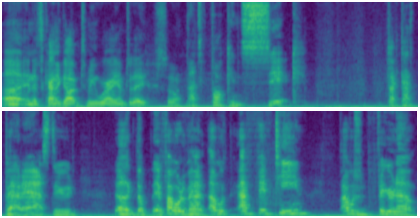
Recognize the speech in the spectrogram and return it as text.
Uh, and it's kind of gotten to me where I am today. So That's fucking sick. Like that's badass, dude. Like the if I would have had I was at 15, I was figuring out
